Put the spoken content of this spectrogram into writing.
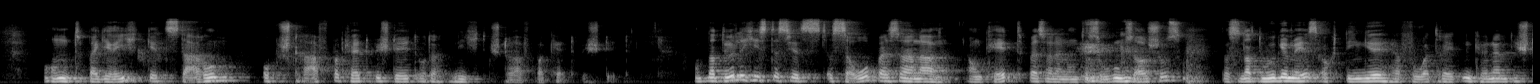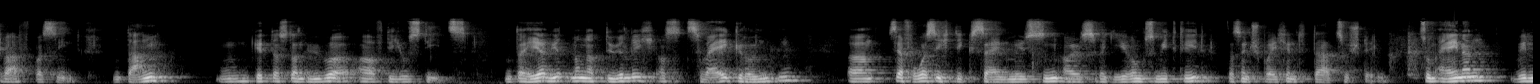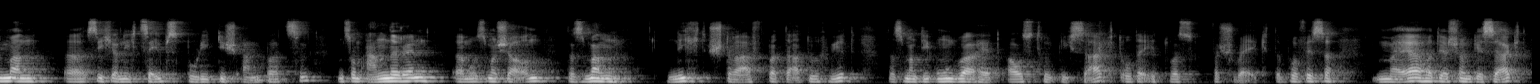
Und bei Gericht geht es darum, ob Strafbarkeit besteht oder nicht Strafbarkeit besteht. Und natürlich ist es jetzt so bei so einer Enquete, bei so einem Untersuchungsausschuss, dass naturgemäß auch Dinge hervortreten können, die strafbar sind. Und dann hm, geht das dann über auf die Justiz. Und daher wird man natürlich aus zwei Gründen äh, sehr vorsichtig sein müssen, als Regierungsmitglied das entsprechend darzustellen. Zum einen will man äh, sich ja nicht selbst politisch anpatzen und zum anderen äh, muss man schauen, dass man nicht strafbar dadurch wird, dass man die Unwahrheit ausdrücklich sagt oder etwas verschweigt. Der Professor Mayer hat ja schon gesagt,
